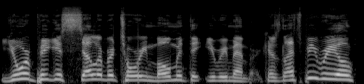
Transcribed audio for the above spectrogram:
your biggest celebratory moment that you remember? Because let's be real,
